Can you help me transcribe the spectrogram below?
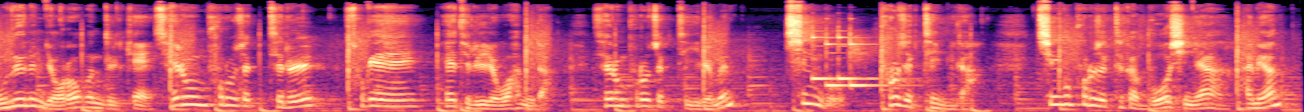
오늘은 여러분들께 새로운 프로젝트를 소개해 드리려고 합니다. 새로운 프로젝트 이름은 친구 프로젝트입니다. 친구 프로젝트가 무엇이냐 하면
